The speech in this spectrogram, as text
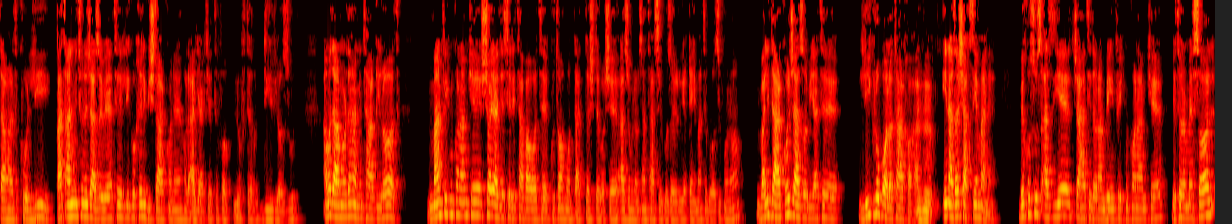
در حالت کلی قطعا می‌تونه جذابیت لیگو خیلی بیشتر کنه حالا اگر که اتفاق بیفته دیر یا زود. اما در مورد همین تغییرات من فکر می‌کنم که شاید یه سری تبعات کوتاه مدت داشته باشه از جمله مثلا تاثیرگذاری روی قیمت بازیکن‌ها. ولی در کل جذابیت لیگ رو بالاتر خواهد این نظر شخصی منه. به خصوص از یه جهتی دارم به این فکر می‌کنم که به طور مثال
